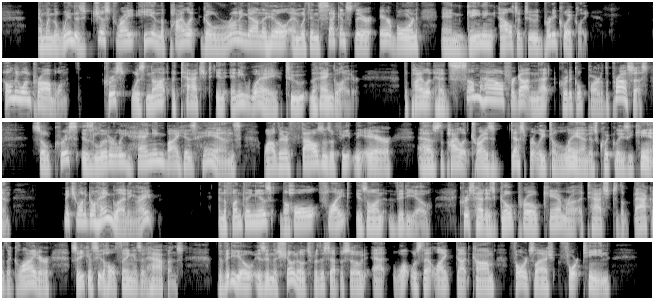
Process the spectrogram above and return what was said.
And when the wind is just right, he and the pilot go running down the hill, and within seconds, they're airborne and gaining altitude pretty quickly. Only one problem Chris was not attached in any way to the hang glider. the pilot had somehow forgotten that critical part of the process. So Chris is literally hanging by his hands while they're thousands of feet in the air as the pilot tries desperately to land as quickly as he can. Makes you want to go hang gliding, right? And the fun thing is, the whole flight is on video. Chris had his GoPro camera attached to the back of the glider so you can see the whole thing as it happens. The video is in the show notes for this episode at whatwasthatlike.com forward slash 14.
